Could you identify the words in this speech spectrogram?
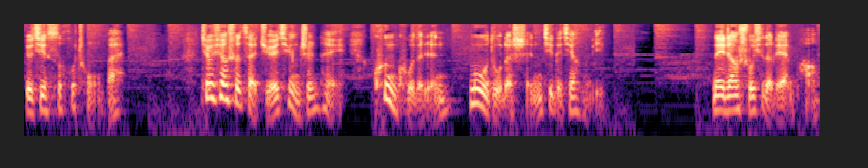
又既似乎崇拜，就像是在绝境之内困苦的人目睹了神迹的降临。那张熟悉的脸庞，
